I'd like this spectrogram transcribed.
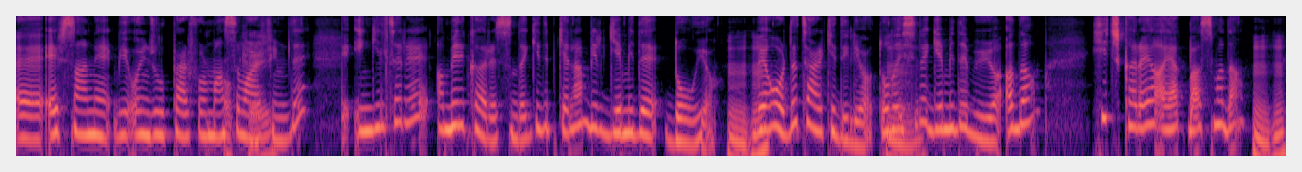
e, efsane bir oyunculuk performansı var Okey. filmde. E, İngiltere Amerika arasında gidip gelen bir gemide doğuyor ve orada terk ediliyor. Dolayısıyla gemide büyüyor. Adam hiç karaya ayak basmadan Hı hı.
